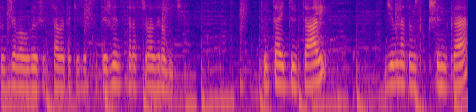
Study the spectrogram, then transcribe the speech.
to drzewa w ogóle przez całe takie zepsute. Już wiem, co teraz trzeba zrobić. Tutaj, tutaj. Idziemy na tą skrzynkę.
